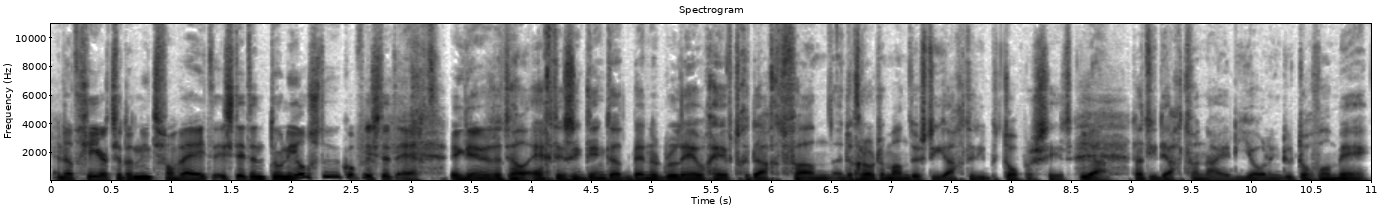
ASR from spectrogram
en dat Geertje er niets van weet. Is dit een toneelstuk of is dit echt? Ik denk dat het wel echt is. Ik denk dat Benno de Leeuw heeft gedacht van de grote man dus die achter die betoppers zit. Ja. Dat hij dacht van nou ja, die Joling doet toch wel mee.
